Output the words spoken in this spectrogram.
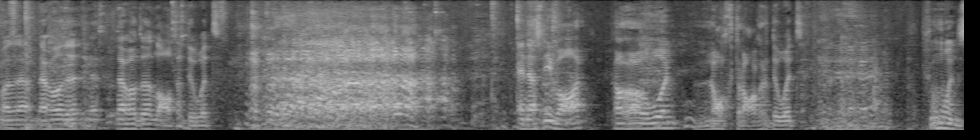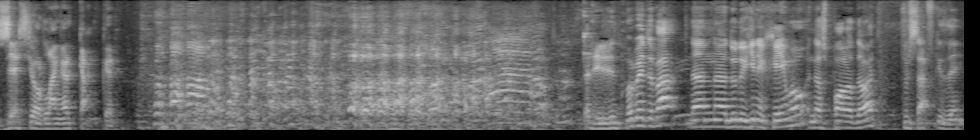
Maar dan, gaan we, dan gaan we later doen het. en dat is niet waar. Ga gewoon nog trager het. Gewoon zes jaar langer kanker. Dat is het. Maar weet je wat? Dan uh, doe je geen chemo en dan spaar het uit. Versafjes, hè.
